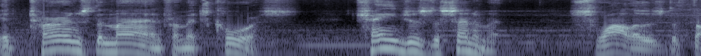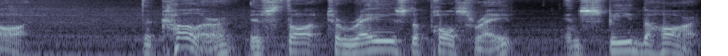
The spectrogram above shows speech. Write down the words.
It turns the mind from its course, changes the sentiment, swallows the thought. The color is thought to raise the pulse rate and speed the heart.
